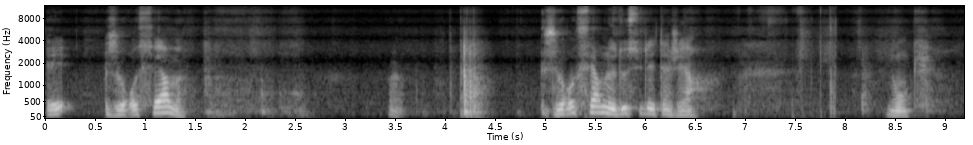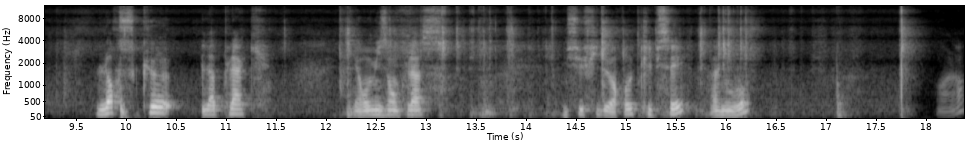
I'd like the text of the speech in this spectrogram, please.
et je referme je referme le dessus de l'étagère. Donc, lorsque la plaque est remise en place, il suffit de reclipser à nouveau. Voilà.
